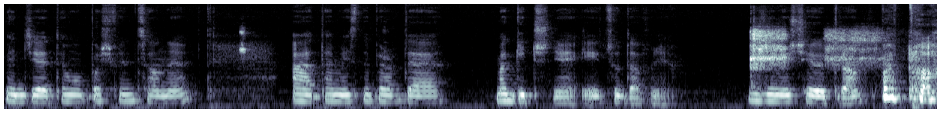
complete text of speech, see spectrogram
będzie temu poświęcony. A tam jest naprawdę magicznie i cudownie. Widzimy się jutro. Pa, pa.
